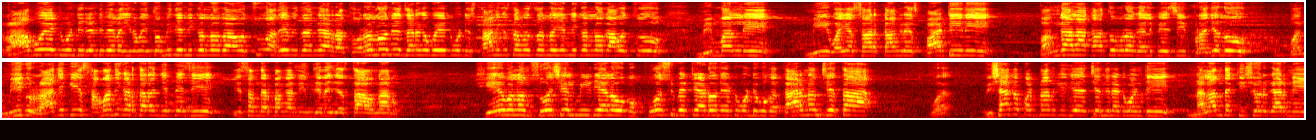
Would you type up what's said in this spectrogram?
రాబోయేటువంటి రెండు వేల ఇరవై తొమ్మిది ఎన్నికల్లో కావచ్చు అదేవిధంగా త్వరలోనే జరగబోయేటువంటి స్థానిక సంస్థల్లో ఎన్నికల్లో కావచ్చు మిమ్మల్ని మీ వైఎస్ఆర్ కాంగ్రెస్ పార్టీని బంగాళాఖాతంలో కలిపేసి ప్రజలు మీకు రాజకీయ సమాధి కడతారని చెప్పేసి ఈ సందర్భంగా నేను తెలియజేస్తా ఉన్నాను. కేవలం సోషల్ మీడియాలో ఒక పోస్ట్ పెట్టాడు అనేటువంటి ఒక కారణం చేత విశాఖపట్నానికి చెందినటువంటి నలంద కిషోర్ గారిని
